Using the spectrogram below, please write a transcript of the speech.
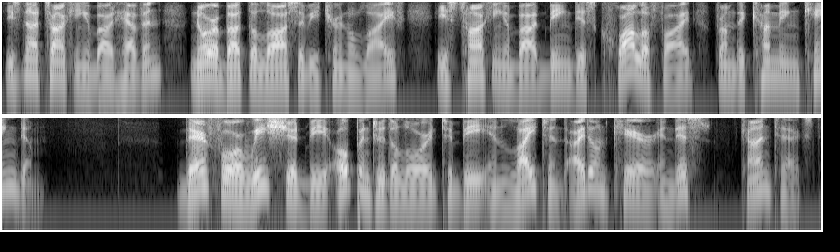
He's not talking about heaven, nor about the loss of eternal life. He's talking about being disqualified from the coming kingdom. Therefore, we should be open to the Lord to be enlightened. I don't care in this context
